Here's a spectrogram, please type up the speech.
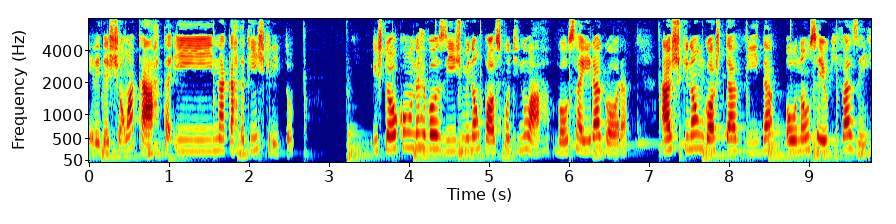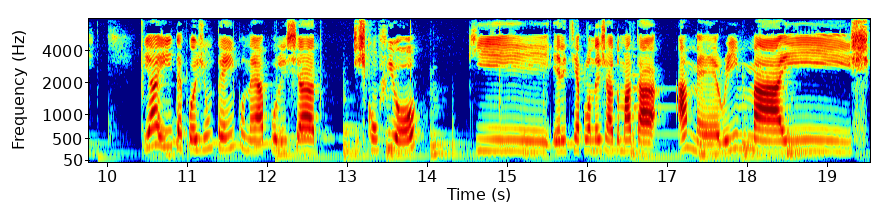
Ele deixou uma carta e na carta tinha escrito: Estou com nervosismo e não posso continuar. Vou sair agora. Acho que não gosto da vida ou não sei o que fazer. E aí, depois de um tempo, né, a polícia desconfiou que ele tinha planejado matar a Mary, mas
